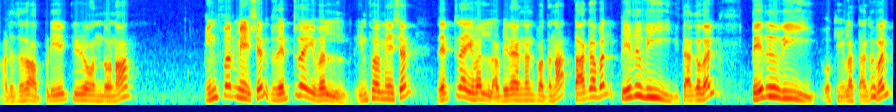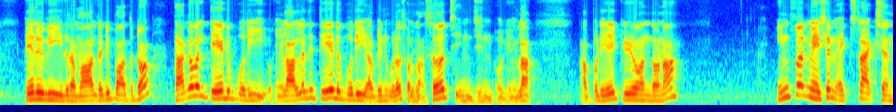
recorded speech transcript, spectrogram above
அடுத்தது அப்படியே கீழே வந்தோன்னா இன்ஃபர்மேஷன் ரெட்ரைவல். இன்ஃபர்மேஷன் ரெட்ரைவல் அப்படின்னா என்னன்னு பார்த்தோன்னா தகவல் பெருவி தகவல் பெருவி ஓகேங்களா? தகவல் பெருவி இது நம்ம ஆல்ரெடி பார்த்துட்டோம். தகவல் தேடுபொறி. ஓகேங்களா? அல்லது தேடுபொறி அப்படின்னு கூட சொல்லலாம். சர்ச் இன்ஜின் ஓகேங்களா? அப்படியே கீழே வந்தோன்னா இன்ஃபர்மேஷன் எக்ஸ்ட்ராக்ஷன்.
